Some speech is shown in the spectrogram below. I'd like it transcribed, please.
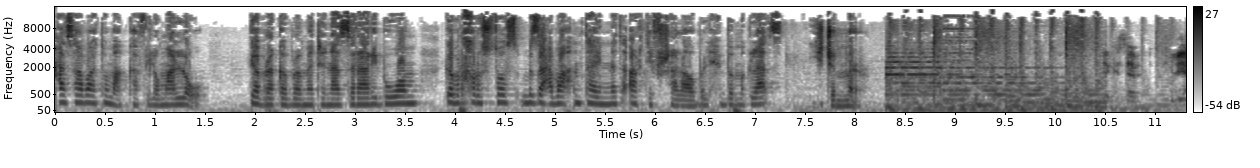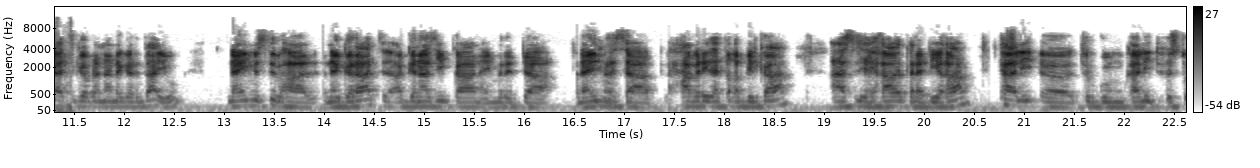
ሓሳባቶም ኣካፊሎም ኣለው። ገብረ ገብረመድህን ኣዘራሪብዎም፣ ገብረክርስቶስ ብዛዕባ እንታይነት ኣርቲፊሻላዊ ብልሒ ብምግላጽ ይጅምር። ደቂ ሰብ ፍሉያት ዝገብረና ነገር እንታይ እዩ? ናይ ምስትብሃል፣ ነገራት ኣገናዚብካ ናይ ምርዳእ፣ ናይ ምሕሳብ ሓበሬታ ተቐቢልካ ኣስሊሕኻ ተረዲእኻ ካሊእ ትርጉም ካሊእ ትሕዝቶ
